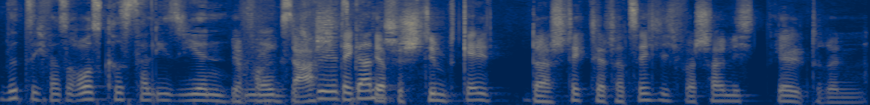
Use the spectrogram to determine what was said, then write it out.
wird sich was rauskristallisieren. Ja, allem da steckt ja bestimmt Geld, da steckt ja tatsächlich wahrscheinlich Geld drin.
